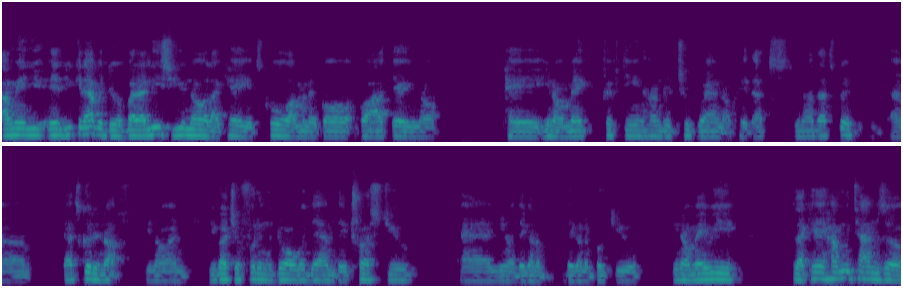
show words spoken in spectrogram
I mean, you, you can never do it, but at least you know, like, hey, it's cool. I'm gonna go go out there, you know, pay, you know, make fifteen hundred, two grand. Okay, that's you know, that's good. Um, that's good enough, you know. And you got your foot in the door with them. They trust you, and you know they're gonna they're gonna book you. You know, maybe like, hey, how many times a,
